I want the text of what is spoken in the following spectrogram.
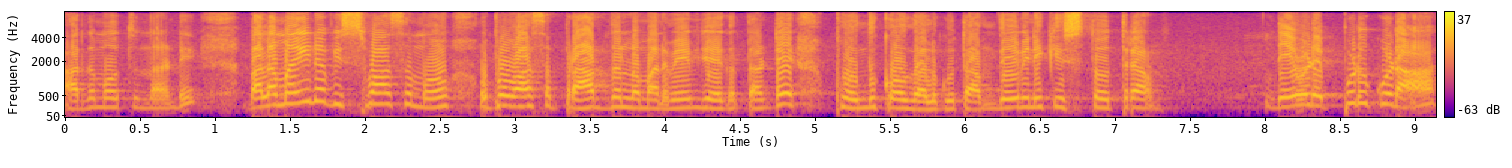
అర్థమవుతుందా అండి? బలమైన విశ్వాసము ఉపవాస ప్రార్థనలో మనం ఏం చేయగలుగుతాం అంటే పొందుకోగలుగుతాం. దేవునికి స్తోత్రం. దేవుడు ఎప్పుడు కూడా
